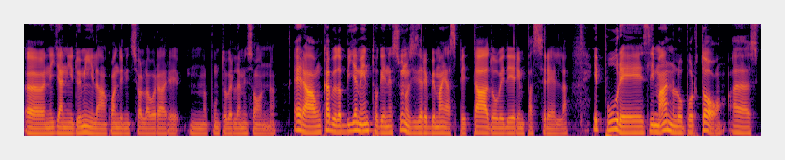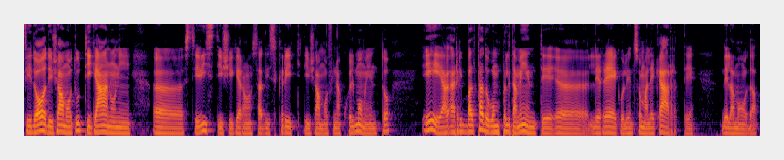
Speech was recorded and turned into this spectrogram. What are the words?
eh, negli anni 2000, quando iniziò a lavorare mh, mm, appunto per la Maison. Era un capo d'abbigliamento che nessuno si sarebbe mai aspettato vedere in passerella. Eppure Sliman lo portò, eh, sfidò diciamo tutti i canoni eh, stilistici che erano stati scritti diciamo fino a quel momento e ha ribaltato completamente eh, le regole, insomma le carte della moda.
